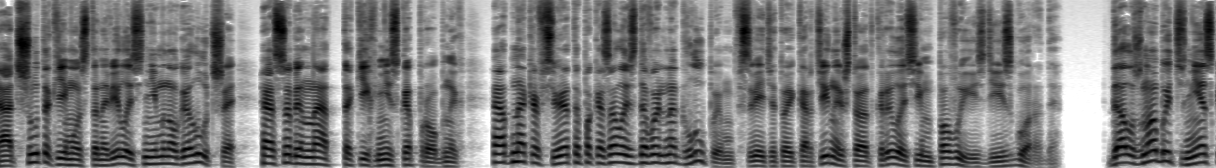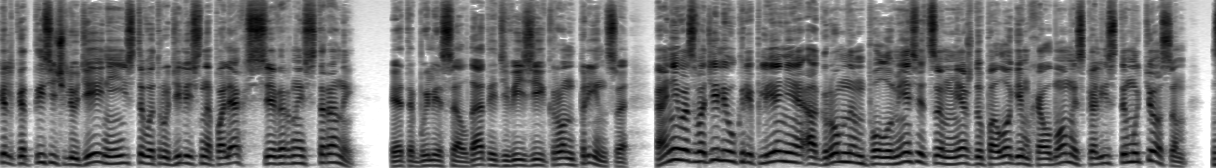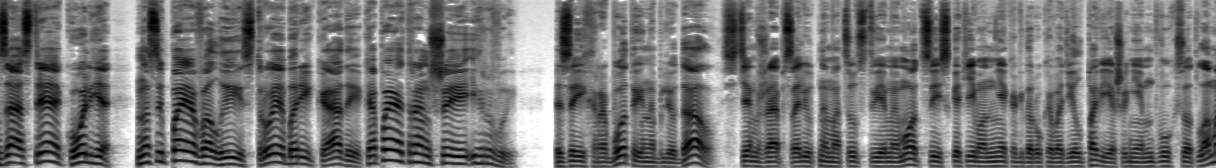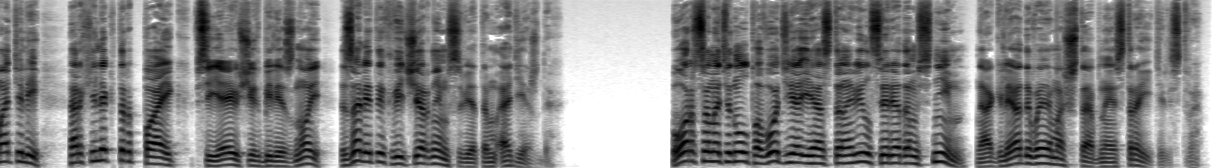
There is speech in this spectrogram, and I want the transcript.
От шуток ему становилось немного лучше, особенно от таких низкопробных. Однако все это показалось довольно глупым в свете той картины, что открылась им по выезде из города. Должно быть, несколько тысяч людей неистово трудились на полях с северной стороны. Это были солдаты дивизии Кронпринца. Они возводили укрепления огромным полумесяцем между пологим холмом и скалистым утесом, заостряя колья, насыпая валы, строя баррикады, копая траншеи и рвы. За их работой наблюдал, с тем же абсолютным отсутствием эмоций, с каким он некогда руководил повешением двухсот ломателей, архилектор Пайк в сияющих белизной, залитых вечерним светом одеждах. Орса натянул поводья и остановился рядом с ним, оглядывая масштабное строительство.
